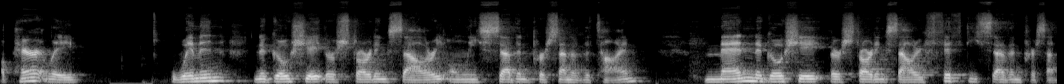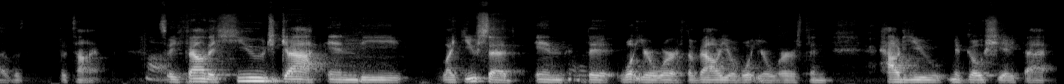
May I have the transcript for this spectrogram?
apparently women negotiate their starting salary only 7% of the time. Men negotiate their starting salary 57% of the, the time. So he found a huge gap in the, like you said, in the what you're worth, the value of what you're worth, and how do you negotiate that?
